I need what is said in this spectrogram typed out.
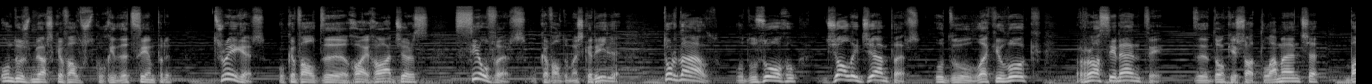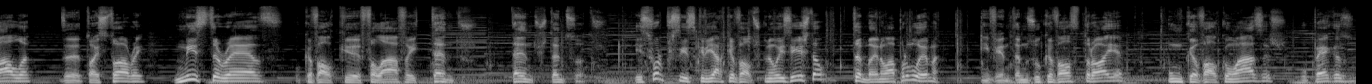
um dos melhores cavalos de corrida de sempre. Trigger, o cavalo de Roy Rogers. Silver, o cavalo do Mascarilha. Tornado, o do Zorro. Jolly Jumper, o do Lucky Luke. Rocinante, de Don Quixote de La Mancha. Bala, de Toy Story. Mr. Red, cavalo que falava e tantos, tantos, tantos outros. E se for preciso criar cavalos que não existam, também não há problema. Inventamos o cavalo de Troia, um cavalo com asas, o Pégaso,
